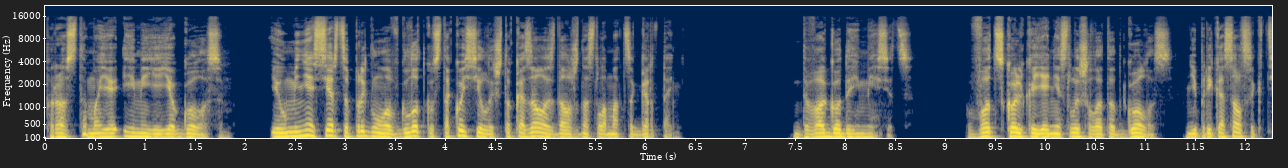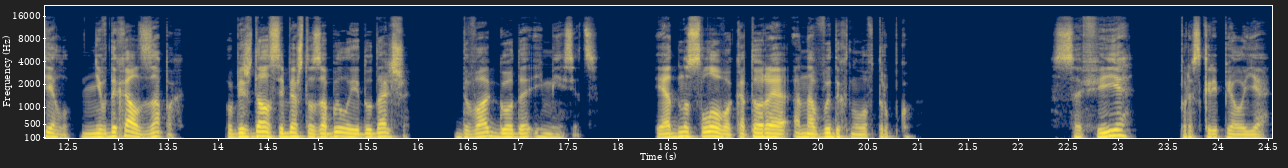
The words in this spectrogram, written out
Просто мое имя ее голосом. И у меня сердце прыгнуло в глотку с такой силой, что казалось, должна сломаться гортань. Два года и месяц. Вот сколько я не слышал этот голос, не прикасался к телу, не вдыхал запах, убеждал себя, что забыл и иду дальше. Два года и месяц. И одно слово, которое она выдохнула в трубку. «София?» — проскрипел я.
